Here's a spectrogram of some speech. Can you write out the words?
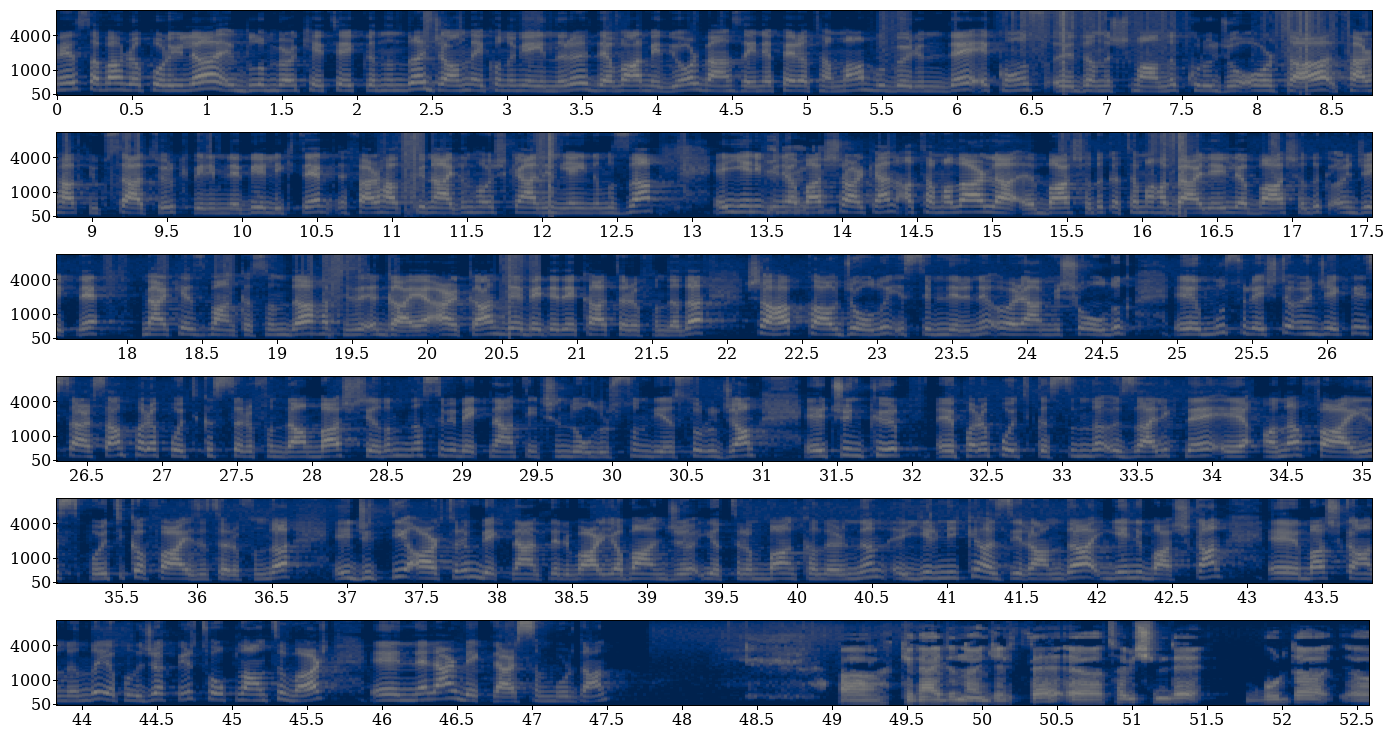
Ve sabah raporuyla Bloomberg HT ekranında canlı ekonomi yayınları devam ediyor. Ben Zeynep Erataman. Bu bölümde Ekons e, danışmanlık kurucu ortağı Ferhat Yükseltürk benimle birlikte. Ferhat günaydın, hoş geldin yayınımıza. E, yeni güne Günaydın. başlarken atamalarla e, başladık, atama haberleriyle başladık. Öncelikle Merkez Bankası'nda Hafize Gaye Erkan ve BDDK tarafında da Şahap Kavcıoğlu isimlerini öğrenmiş olduk. E, Bu süreçte öncelikle istersen para politikası tarafından başlayalım. Nasıl bir beklenti içinde olursun diye soracağım. E, Çünkü e, para politikasında özellikle e, ana faiz, politika faizi tarafında e, ciddi artırım beklentileri var yabancı yatırım bankalarının. E, 22 Haziran'da yeni başkan e, başkanlığında yapılacak bir toplantı var. E, Neler beklersin buradan? Günaydın öncelikle. Ee, tabii şimdi burada e,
